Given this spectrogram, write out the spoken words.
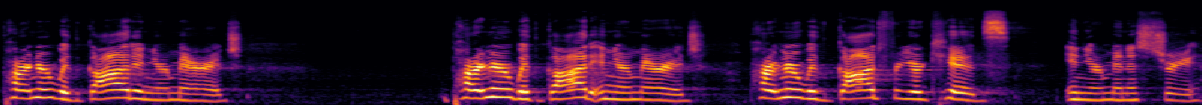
Partner with God in your marriage. Partner with God in your marriage. Partner with God for your kids in your ministry.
